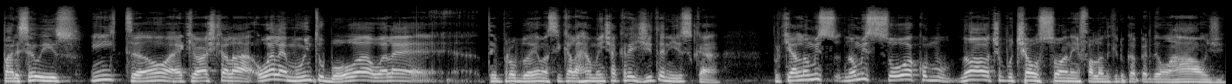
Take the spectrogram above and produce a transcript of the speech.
pareceu isso. Então, é que eu acho que ela, ou ela é muito boa, ou ela é, tem problema, assim, que ela realmente acredita nisso, cara. Porque ela não me, não me soa como. Não é tipo o Tchau Sonnen falando que nunca perdeu um round.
